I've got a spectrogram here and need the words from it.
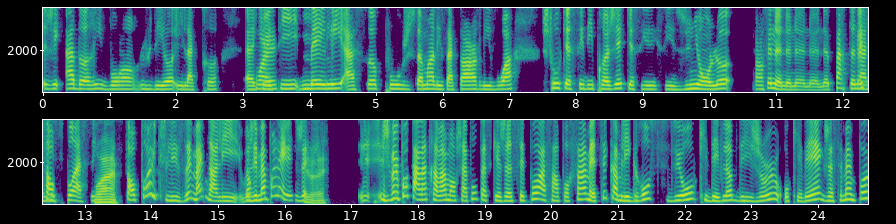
j'ai adoré voir l'UDA et l'ACTRA euh, qui ont Ouais. été mêlés à ça pour justement les acteurs, les voix. Je trouve que c'est des projets que ces, ces unions-là, en fait, ne, ne, ne, ne, ne partenarisent pas assez. Ouais, Ils sont pas utilisés, même dans les. J'ai même pas les. je je veux pas parler à travers mon chapeau parce que je sais pas à 100% mais tu sais, comme les gros studios qui développent des jeux au Québec, je sais même pas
